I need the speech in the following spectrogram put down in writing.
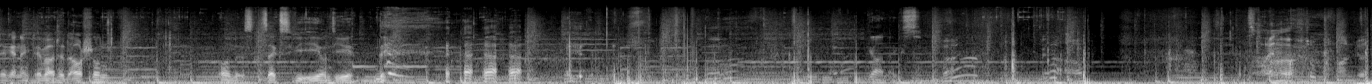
Der Renneck, der wartet auch schon. Und ist sexy wie eh und je. Gar nichts. Das eine Stunden fahren wird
